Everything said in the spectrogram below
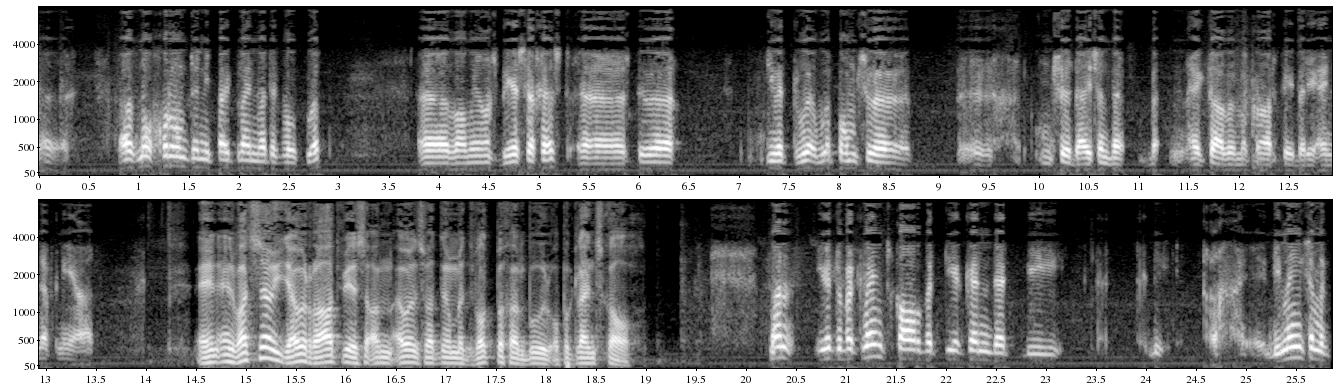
uh, daar's nog grond in die pipeline wat ek wil koop. Uh waarmee ons besig is. Uh so jy weet hoop om so uh, om so duisende hektaar bymekaar te hê by die einde van die jaar. En en wat sou jou raad wees aan ouens wat nou met wild begin boer op 'n klein skaal? Man, jy weet op 'n klein skaal beteken dit die die die mense met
